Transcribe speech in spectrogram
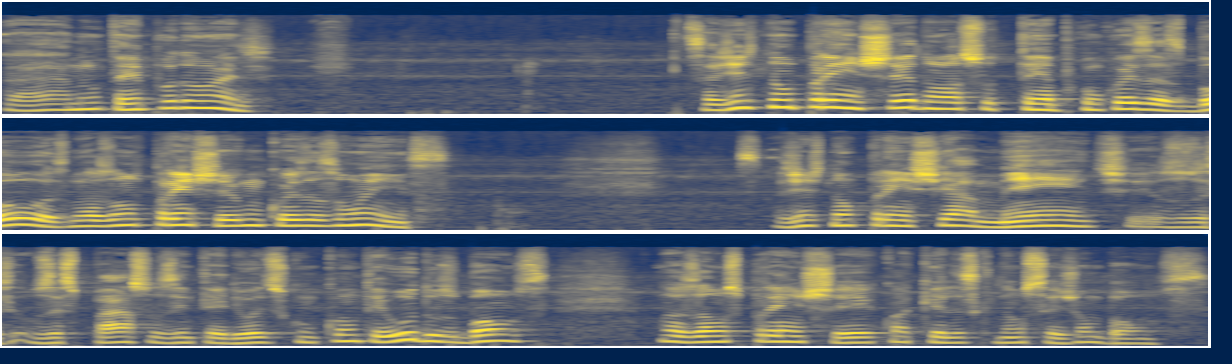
Tá? Não tem por onde. Se a gente não preencher do nosso tempo com coisas boas, nós vamos preencher com coisas ruins. Se a gente não preencher a mente, os, os espaços interiores com conteúdos bons, nós vamos preencher com aqueles que não sejam bons.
